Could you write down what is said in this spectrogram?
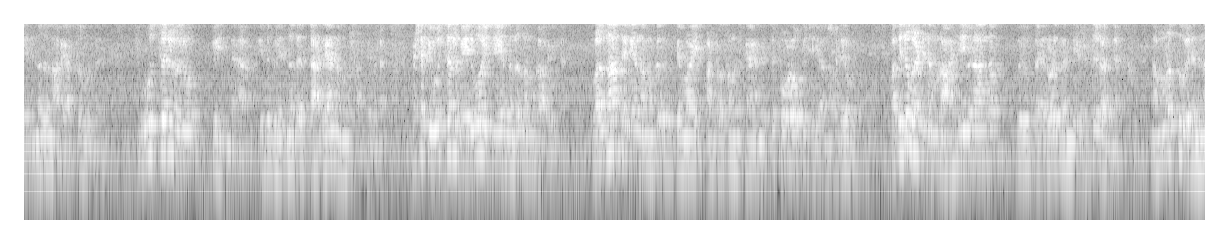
വരുന്നതെന്ന് അറിയാത്തത് കൊണ്ട് ഫ്യൂച്ചറിൽ ഒരു പിന്നെ ഇത് വരുന്നത് തടയാൻ നമുക്ക് സാധ്യമല്ല. പക്ഷെ ഫ്യൂച്ചറിൽ വരുമോ ഇല്ലയോ എന്നുള്ളത് നമുക്ക് അറിയില്ല വന്നാൽ തന്നെ നമുക്കത് കൃത്യമായി അൾട്രാസൗണ്ട് സ്കാൻ വെച്ച് ഫോളോ അപ്പ് ചെയ്യാവുന്നതേ ഉള്ളൂ. അതിനുവേണ്ടി നമ്മൾ ആജീവനാന്തം ഒരു തൈറോയ്ഡ് ഗ്രന്ഥി എടുത്തു കഴിഞ്ഞാൽ നമ്മൾക്ക് വരുന്ന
